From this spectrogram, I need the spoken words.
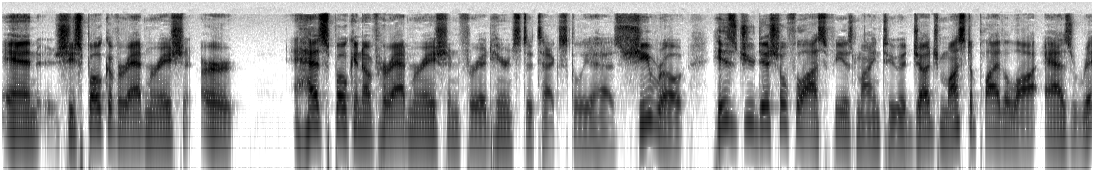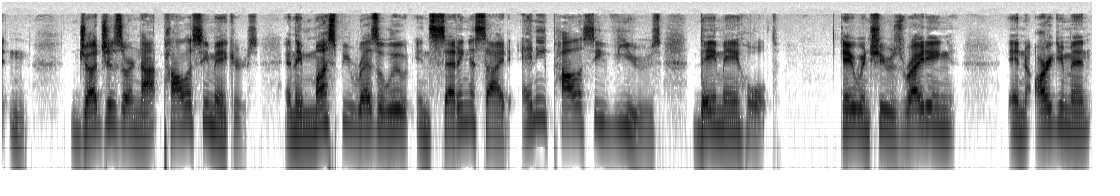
and she spoke of her admiration, or has spoken of her admiration for adherence to text. Scalia has. She wrote, "His judicial philosophy is mine too. A judge must apply the law as written. Judges are not policymakers, and they must be resolute in setting aside any policy views they may hold." Okay, when she was writing an argument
